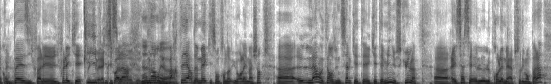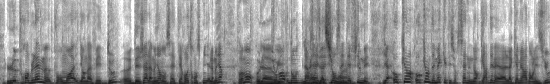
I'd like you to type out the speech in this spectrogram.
montrer qu'on pèse, il fallait, il fallait qu'il y ait Yves qui soit là. euh, de- Non, devant non, des euh, parterres de mecs qui sont en train de hurler machin. Euh, là, on était dans une salle qui était qui était minuscule Euh, et ça c'est le, le problème est absolument pas là. Le problème pour moi, il y en avait deux. Déjà la manière dont ça a été retransmis, la manière vraiment Oh là, purement oui. dont, La dont ça a été- réalisation, dont ça a été hein. filmé. Il y a aucun aucun des mecs qui étaient sur scène et ne regardaient la, la caméra dans les yeux.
